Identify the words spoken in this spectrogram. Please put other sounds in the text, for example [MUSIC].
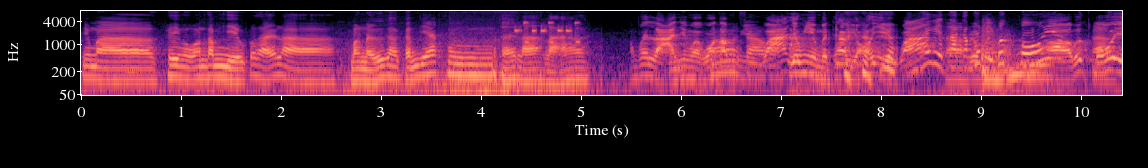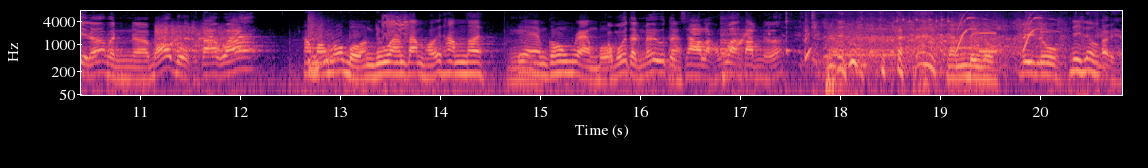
Nhưng mà khi mà quan tâm nhiều có thể là bạn nữ cảm giác có thể lạ lạ. Thôi không phải lạ nhưng mà quan tâm Nó nhiều quá giống như mình theo dõi nhiều [LAUGHS] quá. Thấy người ta À, cảm thấy bị bức bối á. Ờ bức bối gì đó mình ờ, bó buộc người ta quá. Không không bó buộc, anh chỉ quan tâm hỏi thăm thôi. Chứ em cũng không ràng còn buộc mối tình mấy mối tình sau là không quan tâm nữa. [LAUGHS] Nên đi luôn. Đi luôn. Đi luôn. Rồi,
